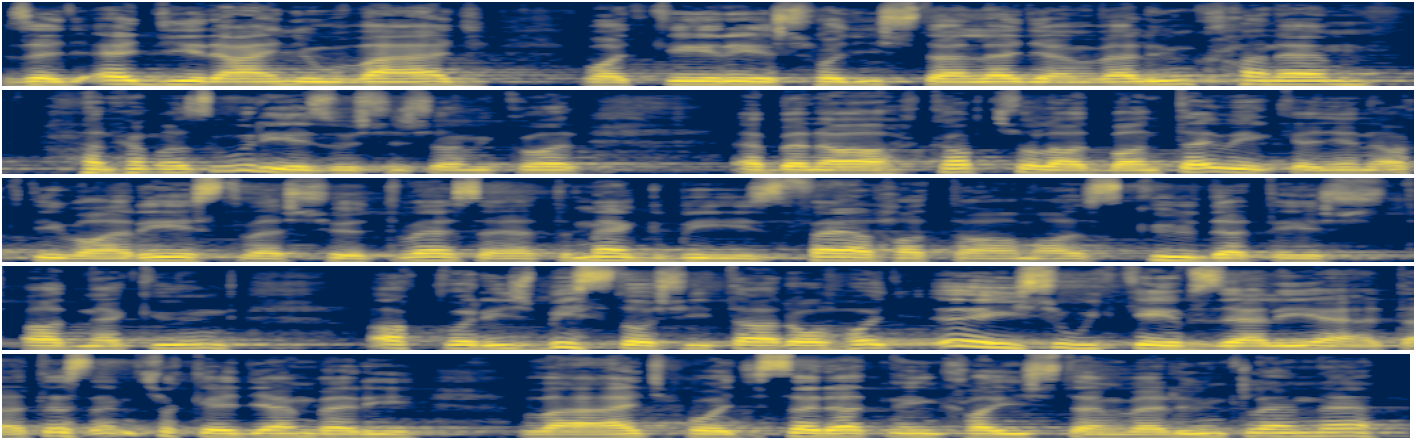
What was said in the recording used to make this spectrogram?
ez egy egyirányú vágy, vagy kérés, hogy Isten legyen velünk, hanem, hanem az Úr Jézus is, amikor ebben a kapcsolatban tevékenyen, aktívan részt vesz, sőt vezet, megbíz, felhatalmaz, küldetést ad nekünk, akkor is biztosít arról, hogy ő is úgy képzeli el. Tehát ez nem csak egy emberi vágy, hogy szeretnénk, ha Isten velünk lenne,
